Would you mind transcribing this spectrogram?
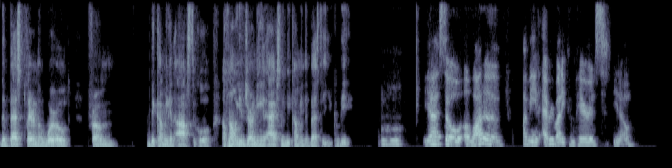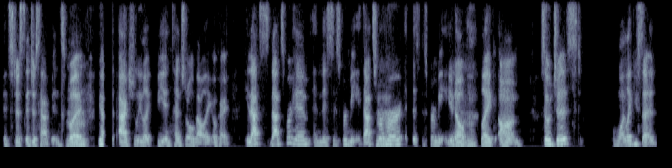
the best player in the world from becoming an obstacle along your journey and actually becoming the best that you can be. Mm-hmm. Yeah. So a lot of, I mean, everybody compares, you know, it's just, it just happens, but mm-hmm. you have to actually like be intentional about like, okay, that's that's for him and this is for me that's for mm-hmm. her and this is for me you know mm-hmm. like um so just what like you said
